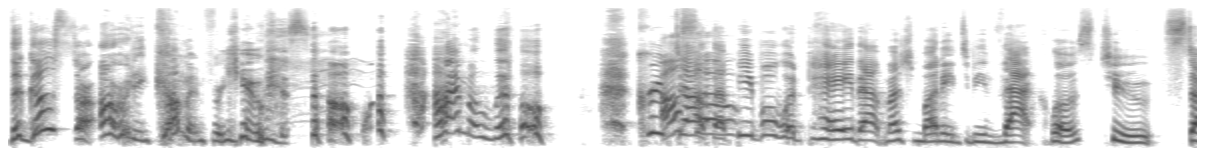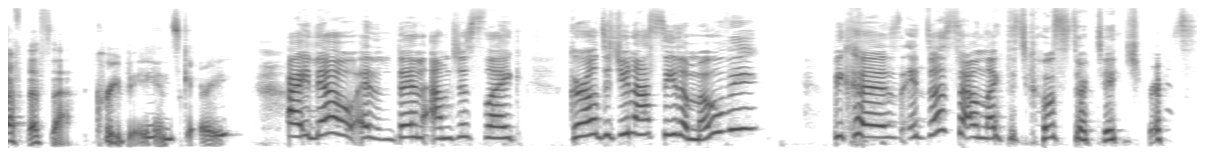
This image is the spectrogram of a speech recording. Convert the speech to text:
The ghosts are already coming for you. So I'm a little creeped out that people would pay that much money to be that close to stuff that's that creepy and scary. I know. And then I'm just like, girl, did you not see the movie? Because it does sound like the ghosts are dangerous.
